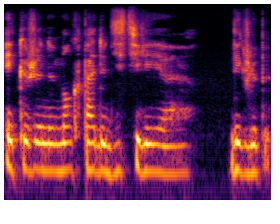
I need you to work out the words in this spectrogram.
et que je ne manque pas de distiller euh, dès que je le peux.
